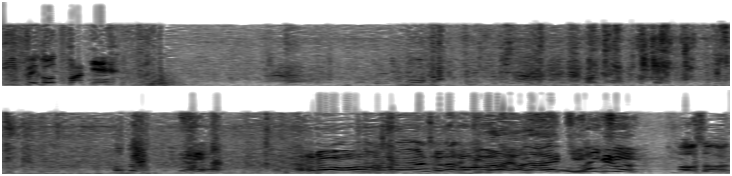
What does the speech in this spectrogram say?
I pyk odpadnie. Ty vole, ona letí. Letí! Pozor!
